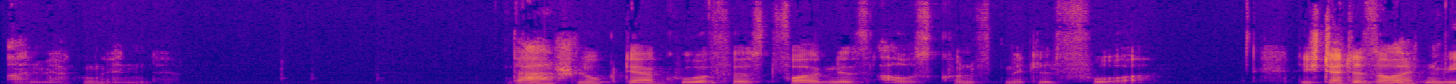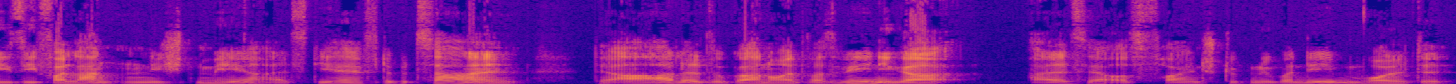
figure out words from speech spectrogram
Anmerkung Ende. Da schlug der Kurfürst folgendes Auskunftmittel vor. Die Städte sollten, wie sie verlangten, nicht mehr als die Hälfte bezahlen, der Adel sogar noch etwas weniger, als er aus freien Stücken übernehmen wollte.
